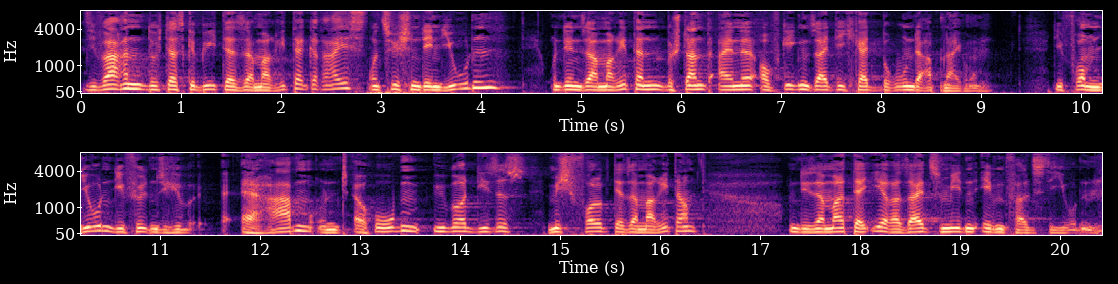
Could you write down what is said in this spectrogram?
Sie waren durch das Gebiet der Samariter gereist und zwischen den Juden und den Samaritern bestand eine auf Gegenseitigkeit beruhende Abneigung. Die frommen Juden, die fühlten sich erhaben und erhoben über dieses Mischvolk der Samariter und die Samariter ihrerseits mieden ebenfalls die Juden.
